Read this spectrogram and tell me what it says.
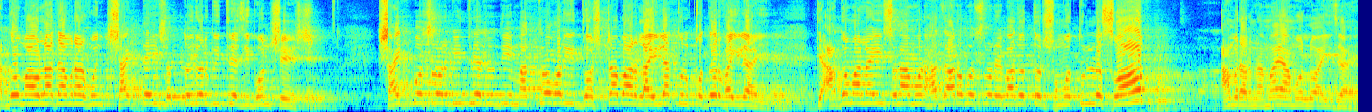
আদম আওলাদ আমরা ষাটটাই সত্তরের ভিতরে জীবন শেষ। ষাট বছরের ভিতরে যদি মাত্র করি দশটা বার লাইলাতুল কদর ভাইলাই, তে আদম আলাই ইসলামর হাজারো বছরের এবাদতর সমতুল্য সব আমরার নামায় আমল আই যায়।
